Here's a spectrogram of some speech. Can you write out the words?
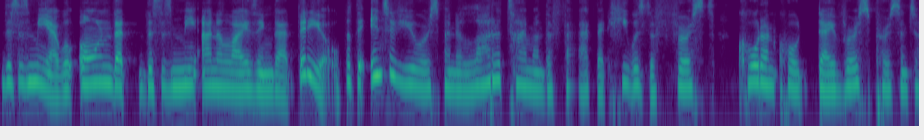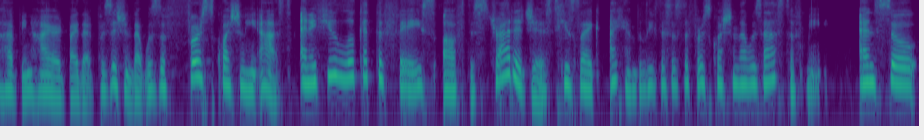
this is me. I will own that this is me analyzing that video. But the interviewer spent a lot of time on the fact that he was the first quote unquote diverse person to have been hired by that position. That was the first question he asked. And if you look at the face of the strategist, he's like, I can't believe this is the first question that was asked of me. And so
